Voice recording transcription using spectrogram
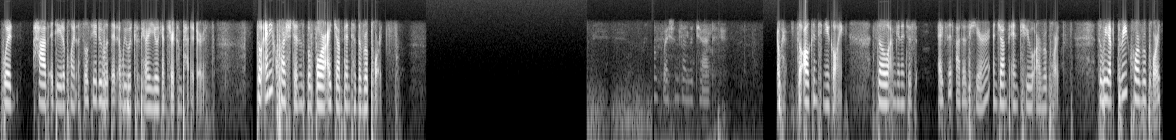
would have a data point associated with it, and we would compare you against your competitors. So any questions before I jump into the reports? No questions on the chat. Okay, so I'll continue going. So I'm going to just exit out of here and jump into our reports. So we have three core reports.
